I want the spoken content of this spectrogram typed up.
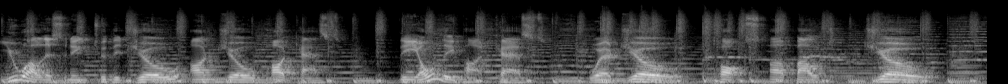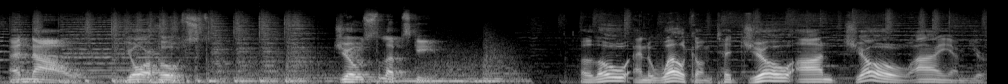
You are listening to the Joe on Joe podcast, the only podcast where Joe talks about Joe. And now, your host, Joe Slepsky. Hello and welcome to Joe on Joe. I am your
